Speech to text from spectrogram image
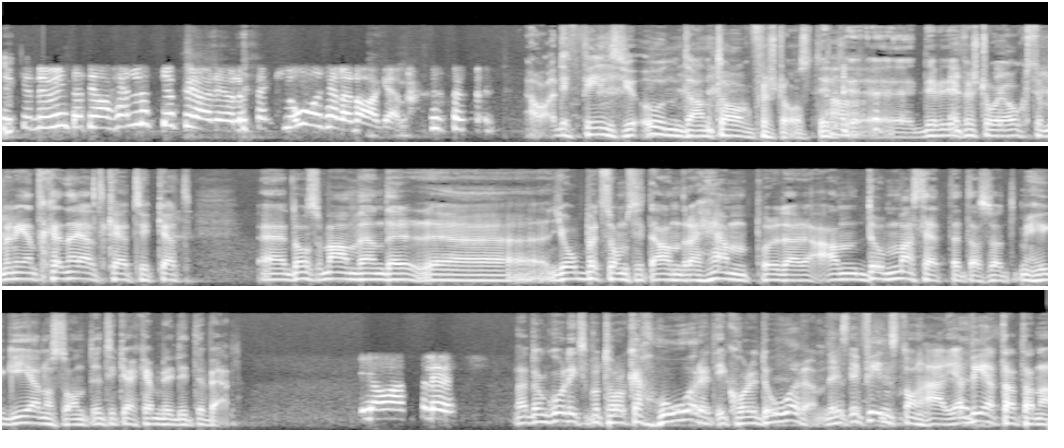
Tycker du inte att jag heller ska få göra det och lukta klor hela dagen? Ja, det finns ju undantag förstås. Det, det, det, det förstår jag också. Men rent generellt kan jag tycka att eh, de som använder eh, jobbet som sitt andra hem på det där dumma sättet, alltså att med hygien och sånt, det tycker jag kan bli lite väl. ja, absolut. De går liksom och torkar håret i korridoren. Det, det finns någon här, jag vet att han, har-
